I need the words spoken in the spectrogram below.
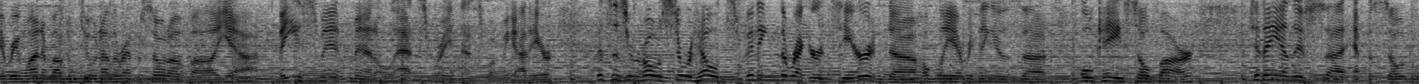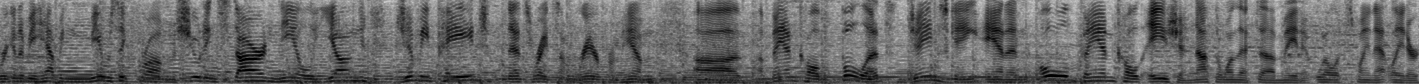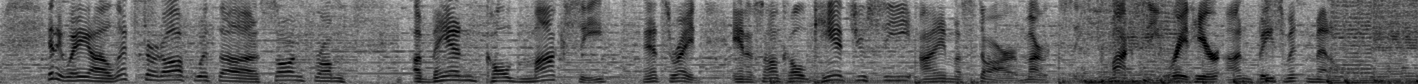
Everyone, and welcome to another episode of, uh, yeah, Basement Metal. That's right, that's what we got here. This is your host, Stuart Held, spinning the records here, and uh, hopefully everything is uh, okay so far. Today on this uh, episode, we're going to be having music from Shooting Star, Neil Young, Jimmy Page, that's right, something rare from him, uh, a band called Bullet, James Gang, and an old band called Asian, not the one that uh, made it. We'll explain that later. Anyway, uh, let's start off with a song from a band called Moxy. That's right. And a song called Can't You See I'm a Star? Moxy. Moxy, right here on Basement Metal.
